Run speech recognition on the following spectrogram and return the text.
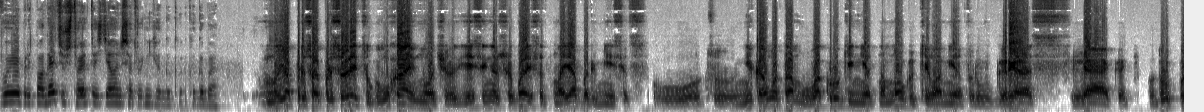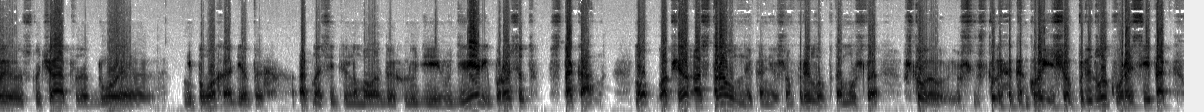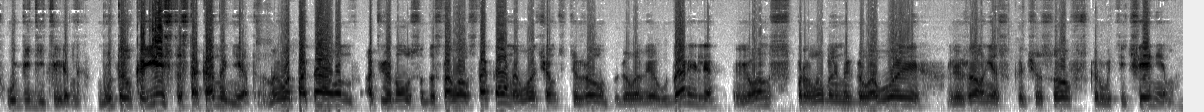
Вы предполагаете, что это сделали сотрудники КГБ? Ну, я представляете, глухая ночь, если не ошибаюсь, это ноябрь месяц. Вот. Никого там в округе нет на много километров, грязь, слякоть. Вдруг стучат двое неплохо одетых относительно молодых людей в дверь и просят стакан. Ну, вообще остроумный, конечно, предлог, потому что что, что, какой еще предлог в России так убедителен? Бутылка есть, а стакана нет. Ну и вот пока он отвернулся, доставал стакан, его чем-то тяжелым по голове ударили, и он с проломленной головой лежал несколько часов с кровотечением.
